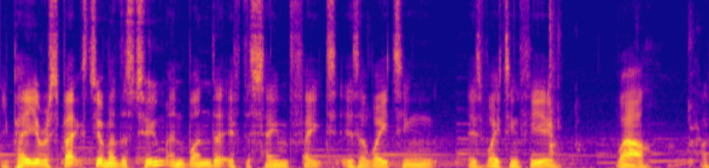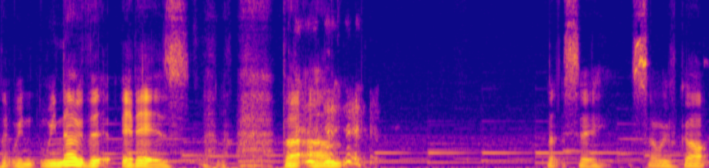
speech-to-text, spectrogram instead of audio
You pay your respects to your mother's tomb and wonder if the same fate is awaiting is waiting for you. Well, I think we we know that it is, but um, let's see. So we've got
